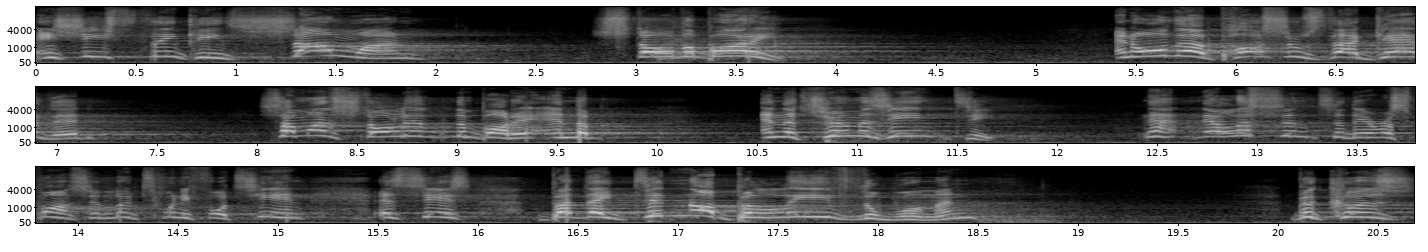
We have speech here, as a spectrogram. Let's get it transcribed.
and she's thinking someone stole the body. And all the apostles that gathered, someone stole the body, and the and the tomb is empty. Now, now listen to their response. In Luke 24 10, it says, But they did not believe the woman because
